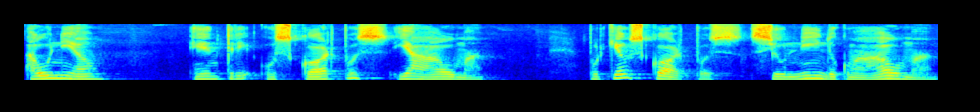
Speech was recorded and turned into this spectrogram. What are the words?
a união entre os corpos e a alma. Porque os corpos se unindo com a alma,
